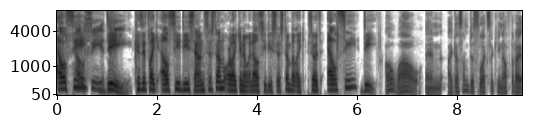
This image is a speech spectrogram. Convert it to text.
LCD because it's like LCD sound system or like, you know, an LCD system, but like, so it's LCD. Oh, wow. And I guess I'm dyslexic enough that I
